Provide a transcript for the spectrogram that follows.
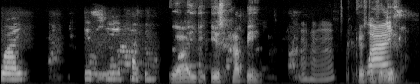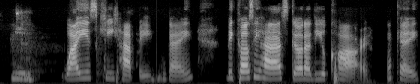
Why is he happy? Why is happy? Mhm. Why? feliz? He Why is he happy? Okay. Because he has got a new car. Okay.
